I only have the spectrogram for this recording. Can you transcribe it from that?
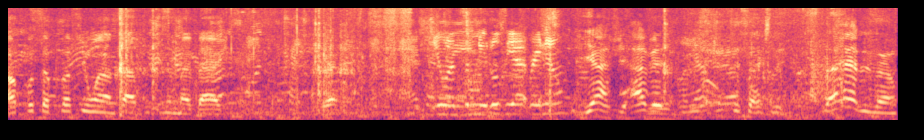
I'll put the fluffy one on top, which is in my bag. Yeah. Do you want some noodles yet right now? Yeah, if you have it. Let me take this actually. The hat is um.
